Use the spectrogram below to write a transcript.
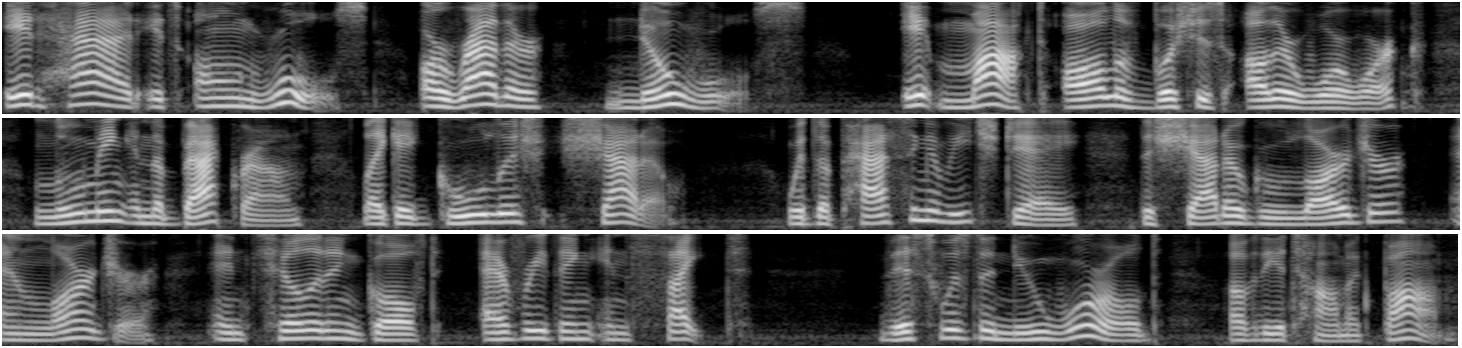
It had its own rules, or rather, no rules. It mocked all of Bush's other war work, looming in the background like a ghoulish shadow. With the passing of each day, the shadow grew larger and larger until it engulfed everything in sight. This was the new world of the atomic bomb.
